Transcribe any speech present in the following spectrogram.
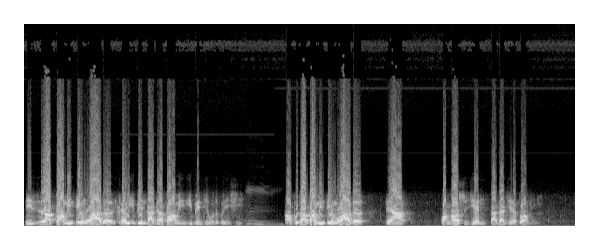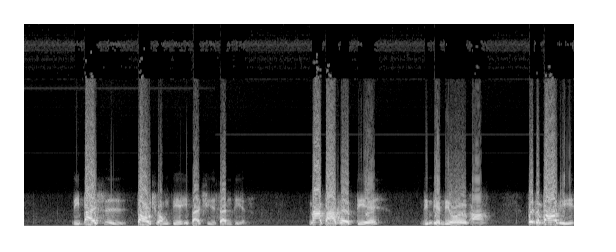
你知道报名电话的，可以一边打电话报名，一边听我的分析。嗯。啊，不知道报名电话的，等下广告时间打电进来报名。礼拜四道琼跌一百七十三点，纳达克跌零点六二趴，费城半导体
